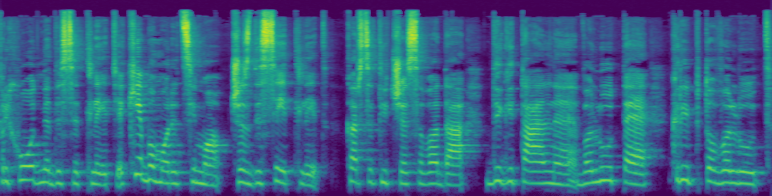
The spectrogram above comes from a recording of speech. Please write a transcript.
prihodnje desetletje, kje bomo recimo čez deset let, kar se tiče seveda digitalne valute, kriptovalut,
